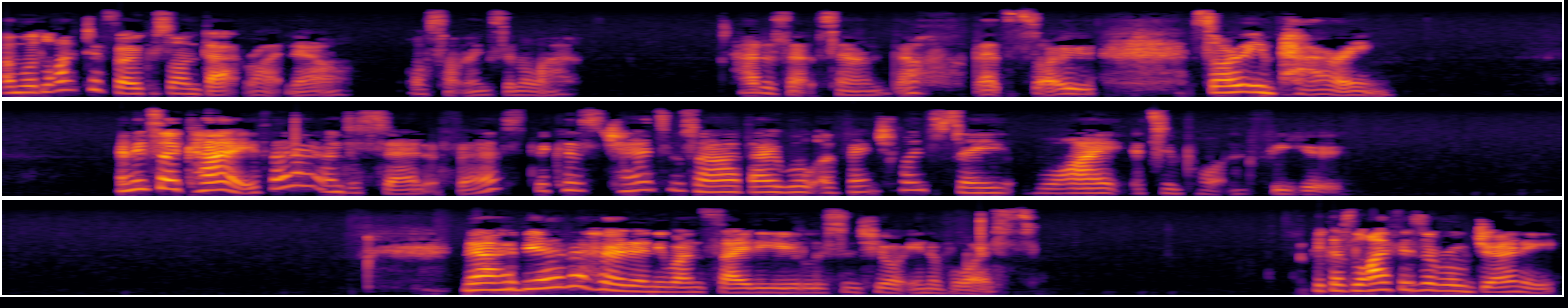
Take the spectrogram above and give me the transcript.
and would like to focus on that right now or something similar. How does that sound? Oh, that's so, so empowering. And it's okay if they don't understand at first because chances are they will eventually see why it's important for you. Now, have you ever heard anyone say to you, listen to your inner voice? Because life is a real journey.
